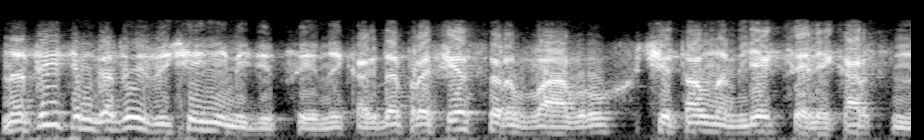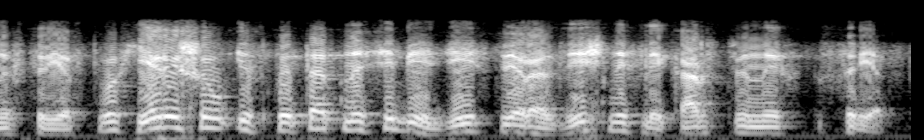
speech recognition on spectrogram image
На третьем году изучения медицины, когда профессор Ваврух читал нам лекции о лекарственных средствах, я решил испытать на себе действие различных лекарственных средств.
